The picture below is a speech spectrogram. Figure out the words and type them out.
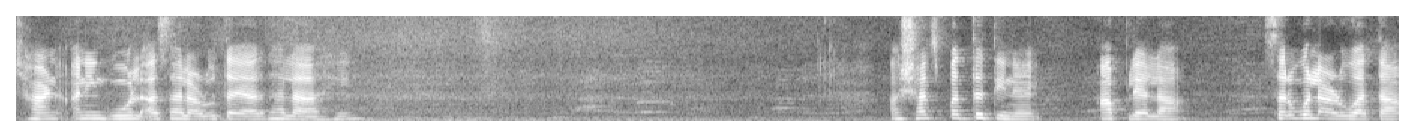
छान आणि गोल असा लाडू तयार झाला आहे. अशाच पद्धतीने आपल्याला सर्व लाडू आता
